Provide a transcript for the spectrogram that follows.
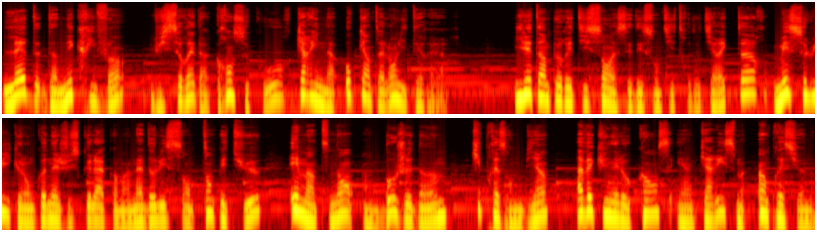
L'aide d'un écrivain lui serait d'un grand secours car il n'a aucun talent littéraire. Il est un peu réticent à céder son titre de directeur, mais celui que l'on connaît jusque-là comme un adolescent tempétueux est maintenant un beau jeune homme qui présente bien, avec une éloquence et un charisme impressionnants.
